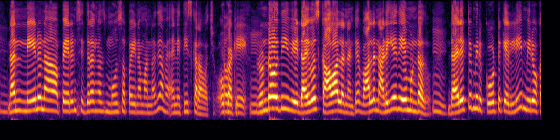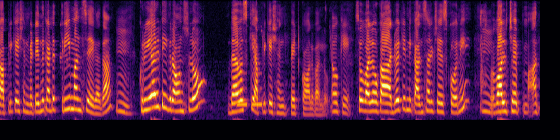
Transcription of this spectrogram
నన్ను నేను నా పేరెంట్స్ ఇద్దరం కలిసి మోసపోయినాం అన్నది ఆమె ఆయన తీసుకురావచ్చు. ఒకటి. రెండవది డైవర్స్ కావాలని అంటే వాళ్ళని అడిగేది ఏమి ఉండదు డైరెక్ట్ మీరు కోర్టుకి వెళ్ళి మీరు ఒక అప్లికేషన్ పెట్టి ఎందుకంటే త్రీ మంత్సే కదా. క్రుయాలిటీ గ్రౌండ్స్లో డైవర్స్కి అప్లికేషన్ పెట్టుకోవాలి వాళ్ళు. ఓకే సో వాళ్ళు ఒక అడ్వకేట్ని కన్సల్ట్ చేసుకొని వాళ్ళు చెప్ అత-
